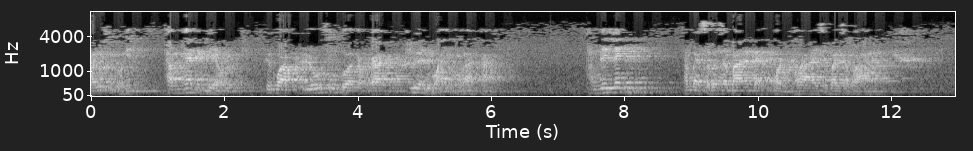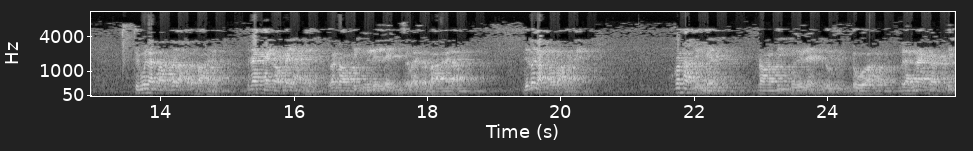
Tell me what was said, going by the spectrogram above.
มารู้สึกตัวนี้ทำแค่หนึ่งเดียว คือความรู้สึกตัวกับการเคลื่อนไหวของร่างกายทำเล่นๆทำแบบสบายๆแบบผ่อนคลายสบายๆถึงเวลานอนก็หลับสบายถ้าใครนอนไม่หลับเนี่ยเรานอนพิกมือเล่นๆสบายๆแล้วเดี๋ยวก็หลับสบายก็ทำอย่างนี้นอนพิกมือเล่นรู้สึกตัวเวลานั่งก็พิก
